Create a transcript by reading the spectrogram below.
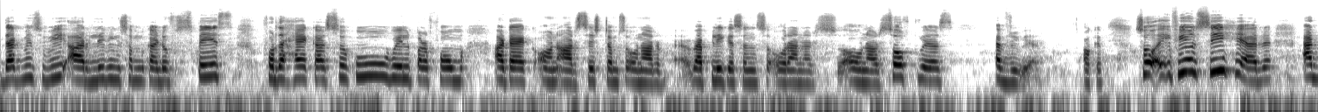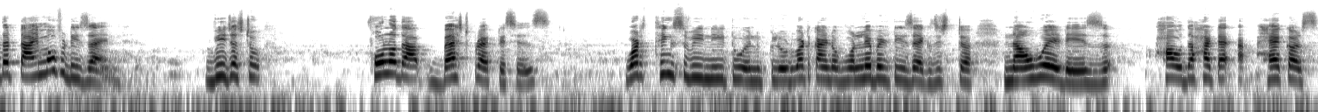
that means we are leaving some kind of space for the hackers who will perform attack on our systems on our applications or on our, on our softwares everywhere. Okay. So if you see here at the time of design we just follow the best practices. What things we need to include? What kind of vulnerabilities exist nowadays how the hackers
